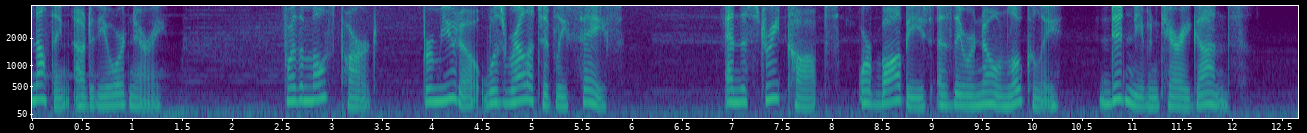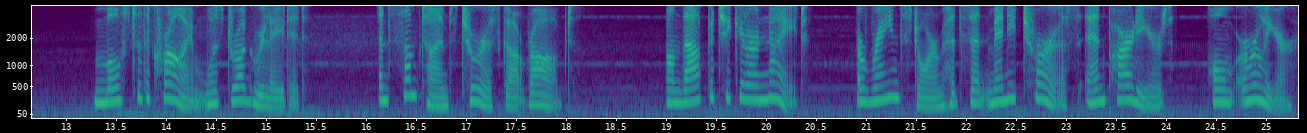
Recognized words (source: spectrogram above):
Nothing out of the ordinary. For the most part, Bermuda was relatively safe. And the street cops, or bobbies as they were known locally, didn't even carry guns. Most of the crime was drug related, and sometimes tourists got robbed. On that particular night, a rainstorm had sent many tourists and partiers home earlier.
